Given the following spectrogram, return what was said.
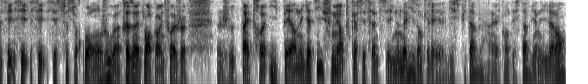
C'est ce sur quoi on joue. Hein. Très honnêtement, encore une fois, je ne veux pas être hyper négatif, mais en tout cas, c'est une analyse, donc elle est discutable, elle est contestable, bien évidemment.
